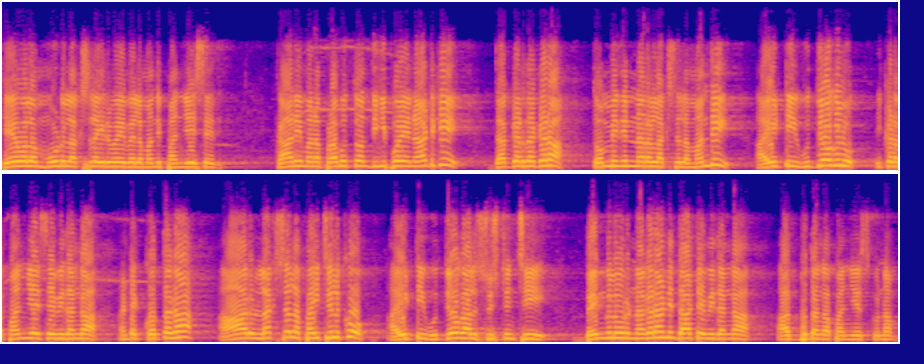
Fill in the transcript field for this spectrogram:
కేవలం మూడు లక్షల ఇరవై వేల మంది పనిచేసేది. కానీ మన ప్రభుత్వం దిగిపోయే నాటికి దగ్గర దగ్గర తొమ్మిదిన్నర లక్షల మంది ఐటీ ఉద్యోగులు ఇక్కడ పనిచేసే విధంగా అంటే కొత్తగా ఆరు లక్షల పైచిలకు ఐటీ ఉద్యోగాలు సృష్టించి బెంగళూరు నగరాన్ని దాటే విధంగా అద్భుతంగా పనిచేసుకున్నాం.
